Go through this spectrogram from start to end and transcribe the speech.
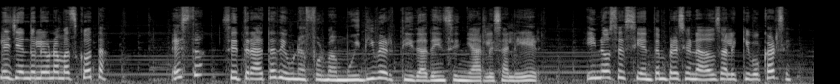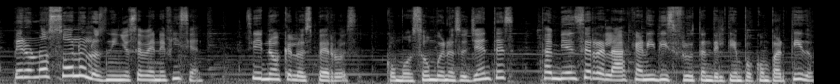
leyéndole a una mascota. Esto se trata de una forma muy divertida de enseñarles a leer y no se sienten presionados al equivocarse. Pero no solo los niños se benefician, sino que los perros, como son buenos oyentes, también se relajan y disfrutan del tiempo compartido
